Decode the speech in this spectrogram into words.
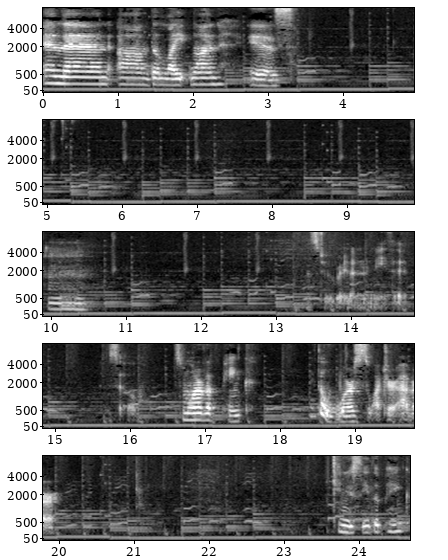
and then um, the light one is Mm. Let's do it right underneath it. So it's more of a pink, like the worst swatcher ever. Can you see the pink?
